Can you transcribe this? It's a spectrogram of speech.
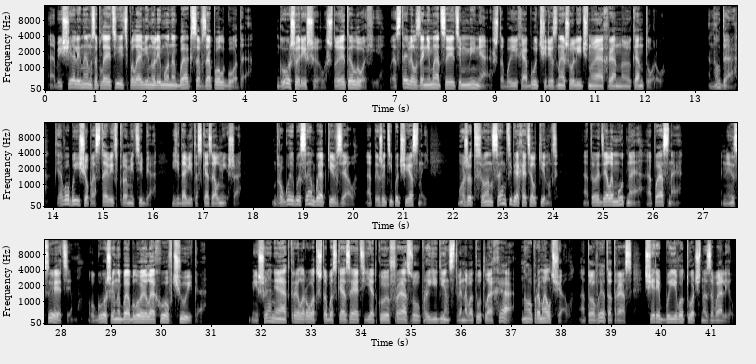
Обещали нам заплатить половину лимона баксов за полгода. Гоша решил, что это лохи, поставил заниматься этим меня, чтобы их обуть через нашу личную охранную контору. «Ну да, кого бы еще поставить, кроме тебя?» — ядовито сказал Миша. «Другой бы сам бабки взял, а ты же типа честный. Может, он сам тебя хотел кинуть? А то дело мутное, опасное». «Не с этим. У Гоши на бабло и лохов чуйка», Мишаня открыл рот, чтобы сказать едкую фразу про единственного тут лоха, но промолчал, а то в этот раз череп бы его точно завалил.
